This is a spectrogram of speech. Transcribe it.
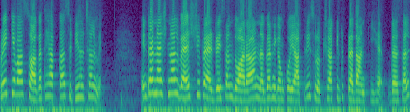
ब्रेक के बाद स्वागत है आपका सिटी हलचल में। इंटरनेशनल वैश्य फेडरेशन द्वारा नगर निगम को यात्री सुरक्षा किट प्रदान की है। दरअसल,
